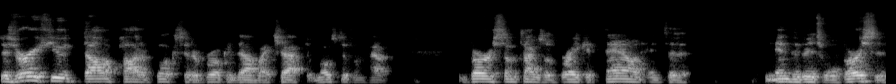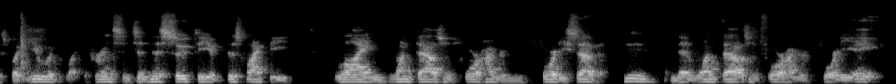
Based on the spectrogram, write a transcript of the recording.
there's very few Dhammapada books that are broken down by chapter. Most of them have verse. Sometimes they'll break it down into individual verses, but you would, for instance, in this sutta, this might be line 1447 mm. and then 1448.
